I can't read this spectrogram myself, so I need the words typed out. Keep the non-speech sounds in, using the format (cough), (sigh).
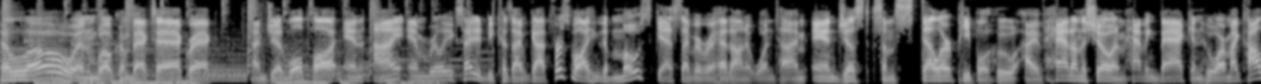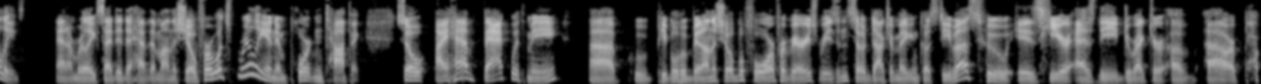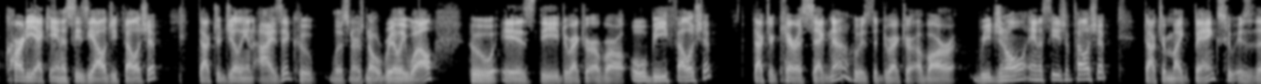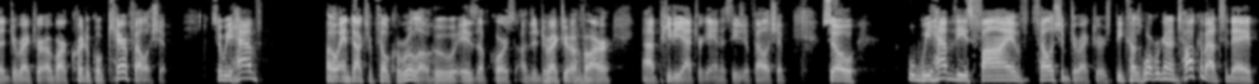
Hello and welcome back to ACCRAC. I'm Jed Wolpaw and I am really excited because I've got, first of all, I think the most guests I've ever had on at one time and just some stellar people who I've had on the show and I'm having back and who are my colleagues. And I'm really excited to have them on the show for what's really an important topic. So I have back with me uh, who people who've been on the show before for various reasons. So Dr. Megan Kostibas, who is here as the director of our cardiac anesthesiology fellowship, Dr. Jillian Isaac, who listeners know really well, who is the director of our OB fellowship. Dr. Kara Segna, who is the director of our regional anesthesia fellowship, Dr. Mike Banks, who is the director of our critical care fellowship. So we have Oh, and Dr. Phil Carullo, who is, of course, uh, the director of our uh, pediatric anesthesia fellowship. So we have these five fellowship directors because what we're going to talk about today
